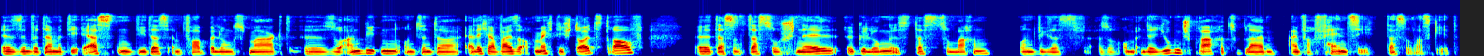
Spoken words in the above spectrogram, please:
äh, sind wir damit die Ersten, die das im Fortbildungsmarkt äh, so anbieten und sind da ehrlicherweise auch mächtig stolz drauf, äh, dass uns das so schnell äh, gelungen ist, das zu machen. Und wie gesagt, also um in der Jugendsprache zu bleiben, einfach fancy, dass sowas geht.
